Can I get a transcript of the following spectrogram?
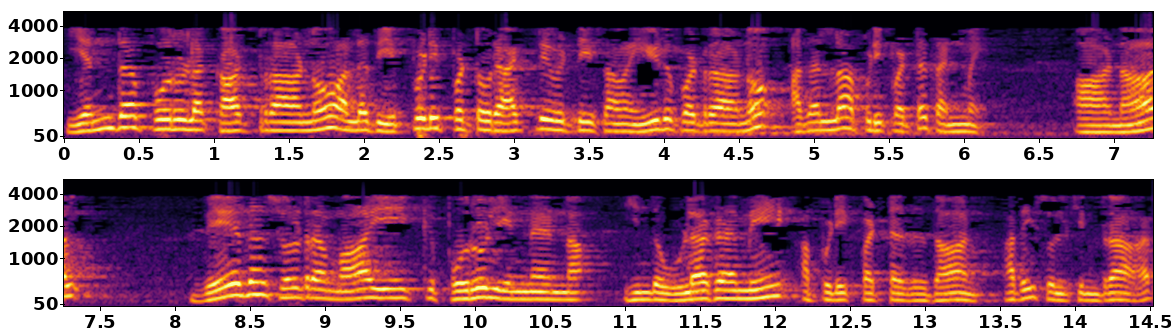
எந்த பொருளை காட்டுறானோ அல்லது எப்படிப்பட்ட ஒரு ஆக்டிவிட்டிஸ் அவன் ஈடுபடுறானோ அதெல்லாம் அப்படிப்பட்ட தன்மை. ஆனால் வேதம் சொல்ற மாயைக்கு பொருள் என்னன்னா இந்த உலகமே அப்படிப்பட்டதுதான். அதை சொல்கின்றார்.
